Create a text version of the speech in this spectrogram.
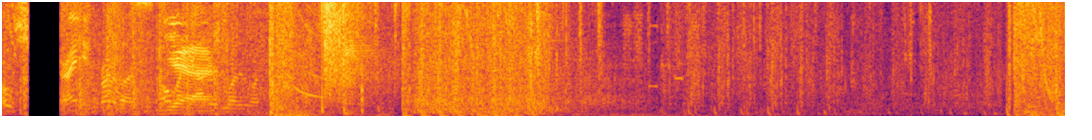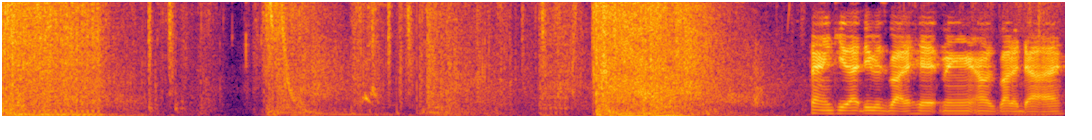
Oh, sh right in front of us. Oh my god, there's more than one. Thank you. That dude was about to hit me. I was about to die.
